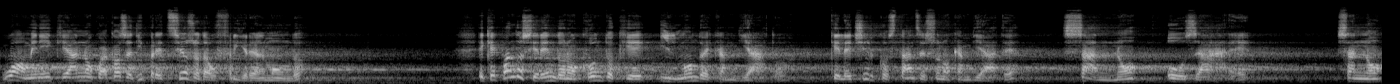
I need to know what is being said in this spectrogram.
uomini che hanno qualcosa di prezioso da offrire al mondo e che quando si rendono conto che il mondo è cambiato, che le circostanze sono cambiate, sanno osare, sanno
